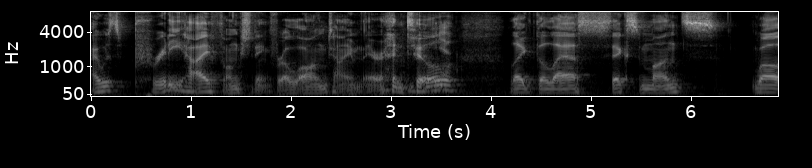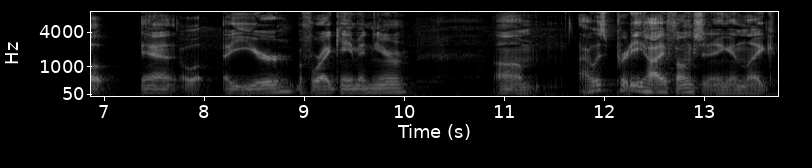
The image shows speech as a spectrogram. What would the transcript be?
I was pretty high functioning for a long time there until Yeah. like the last six months. Well, yeah, well, a year before I came in here. Um, I was pretty high functioning and like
